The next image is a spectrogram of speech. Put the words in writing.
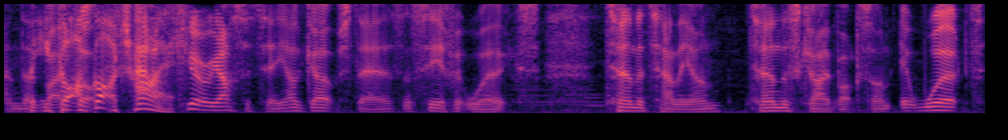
And But you I thought, "I've gotta try out it." Of curiosity, I'll go upstairs and see if it works. Turn the telly on. Turn the skybox on. It worked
